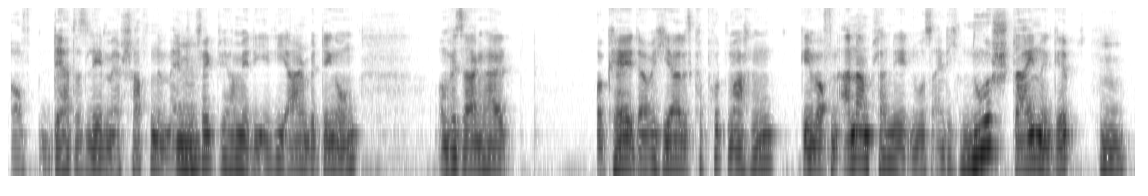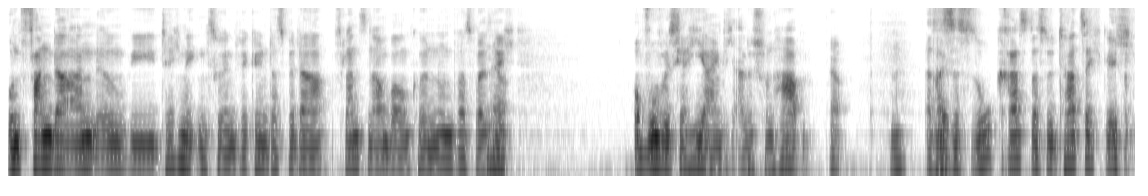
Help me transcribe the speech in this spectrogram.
auf, der hat das Leben erschaffen im mhm. Endeffekt. Mhm. Wir haben hier die idealen Bedingungen. Und wir sagen halt, okay, da wir hier alles kaputt machen, gehen wir auf einen anderen Planeten, wo es eigentlich nur Steine gibt mhm. und fangen da an, irgendwie Techniken zu entwickeln, dass wir da Pflanzen anbauen können und was weiß ja. ich. Obwohl wir es ja hier eigentlich alles schon haben. Ja. Hm? Also, also es ist so krass, dass wir tatsächlich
